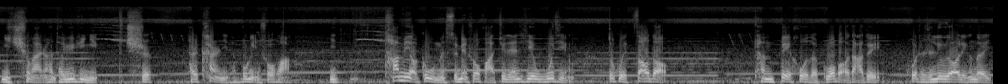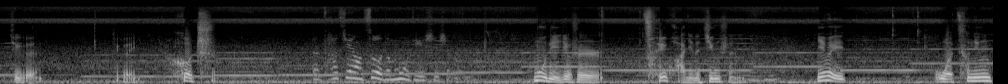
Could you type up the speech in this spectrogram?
你吃完，然后他允许你吃，他是看着你，他不跟你说话。你他们要跟我们随便说话，就连这些武警都会遭到他们背后的国保大队或者是六幺零的这个这个呵斥。那他这样做的目的是什么呢？目的就是摧垮你的精神，因为我曾经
